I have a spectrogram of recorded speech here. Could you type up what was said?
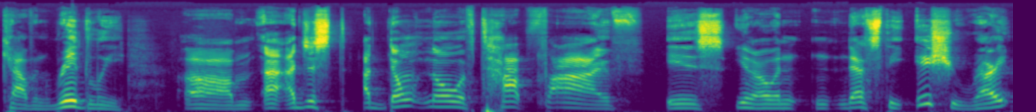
Calvin Ridley. Um, I, I, just, I don't know if top five is, you know, and that's the issue, right?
